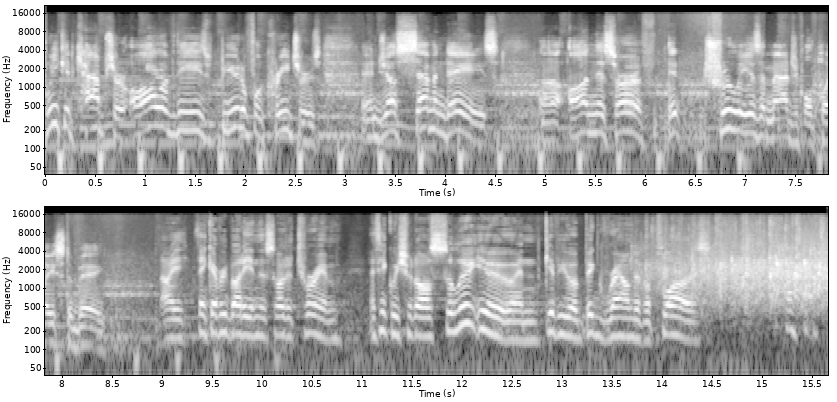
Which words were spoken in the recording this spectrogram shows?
If we could capture all of these beautiful creatures in just seven days uh, on this earth, it truly is a magical place to be. I think everybody in this auditorium I think we should all salute you and give you a big round of applause.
